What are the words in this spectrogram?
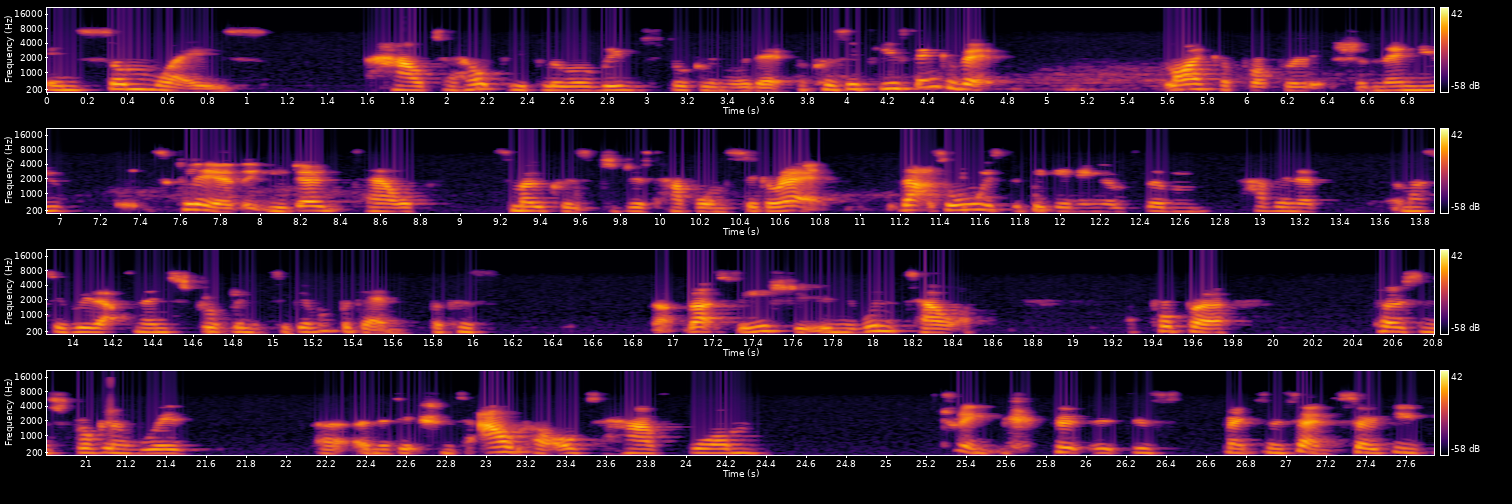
in some ways how to help people who are really struggling with it. Because if you think of it like a proper addiction, then you it's clear that you don't tell smokers to just have one cigarette. That's always the beginning of them having a, a massive relapse and then struggling to give up again because that, that's the issue. And you wouldn't tell a, a proper person struggling with uh, an addiction to alcohol to have one drink. It, it, just makes no sense. So if you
